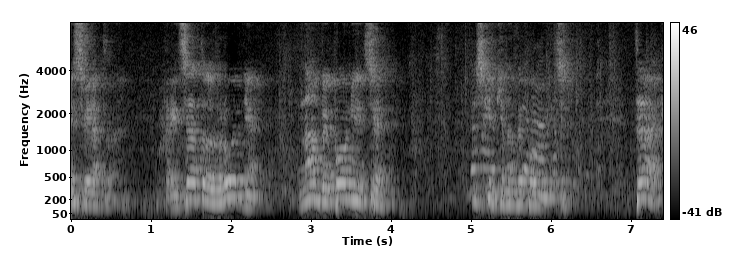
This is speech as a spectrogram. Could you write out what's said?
Подвійне свято. 30 грудня нам виповнюється. Ну, Скільки нам виповнюється? Так.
